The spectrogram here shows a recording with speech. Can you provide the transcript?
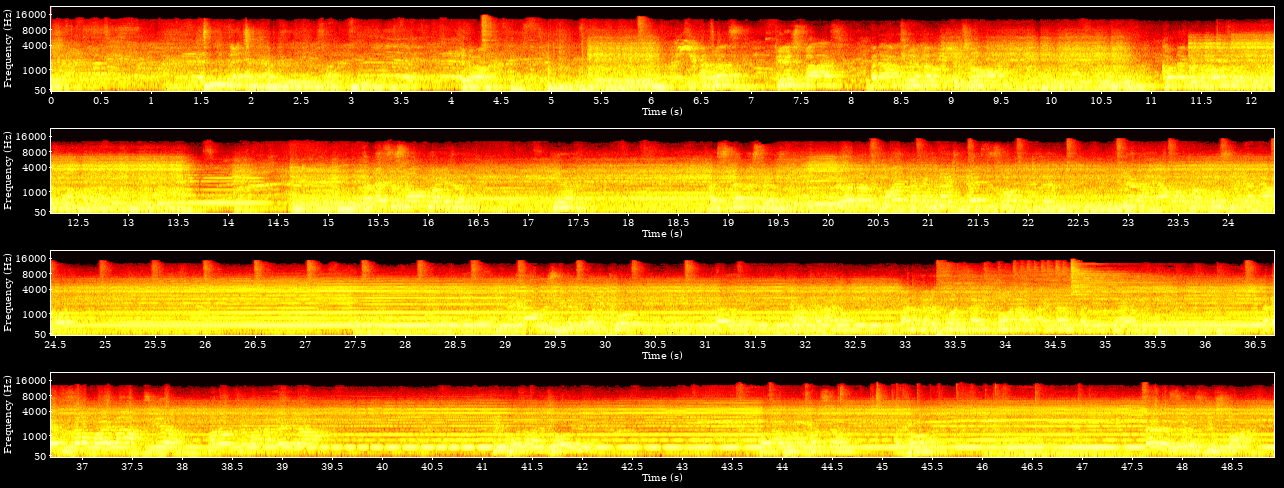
Tut besser auf jeden Fall. Genau. Ansonsten viel Spaß bei der Abenteuer noch mit Trauma. Kommt dann gut nach Hause oder geht noch ein bisschen abfeiern. Der letzte Song heute hier als Nemesis. Wir würden uns freuen, wenn wir vielleicht nächstes Wochenende hier nach Erfurt kommen. Wo wir in Erfurt? In Unikum. Ähm, ja, keine Ahnung. Weitere Infos gleich vorne am Eingang bei den Flyer. Der letzte Song heute Abend hier von uns für Bandarelia. Schönen Gruß an Tobi. Von Abu Costa. Also. Nemesis, viel Spaß.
